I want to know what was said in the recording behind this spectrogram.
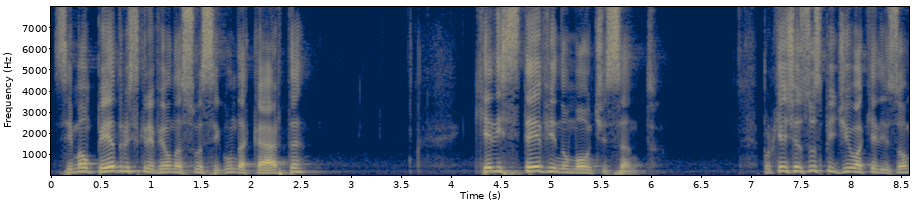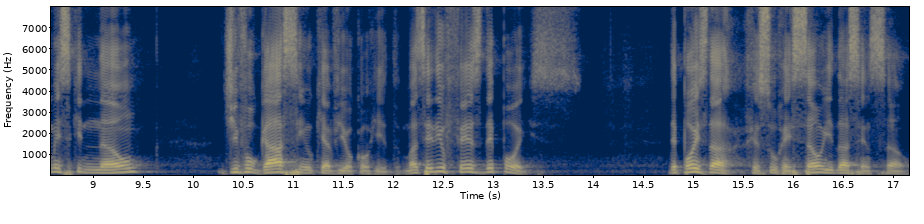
Simão Pedro escreveu na sua segunda carta que ele esteve no Monte Santo. Porque Jesus pediu àqueles homens que não divulgassem o que havia ocorrido, mas ele o fez depois, depois da ressurreição e da ascensão.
